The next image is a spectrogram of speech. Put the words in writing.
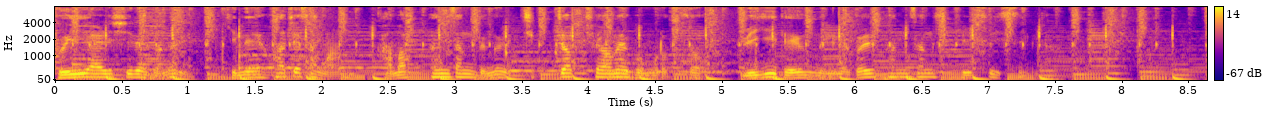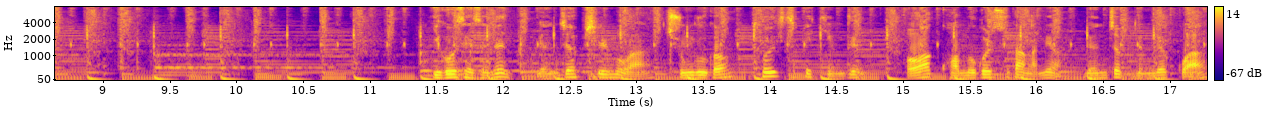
VR실에서는 기내 화재 상황, 감압 현상 등을 직접 체험해 봄으로써 위기 대응 능력을 향상시킬 수 있습니다. 이곳에서는 면접 실무와 중국어, 토익 스피킹 등 어학 과목을 수강하며 면접 능력과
